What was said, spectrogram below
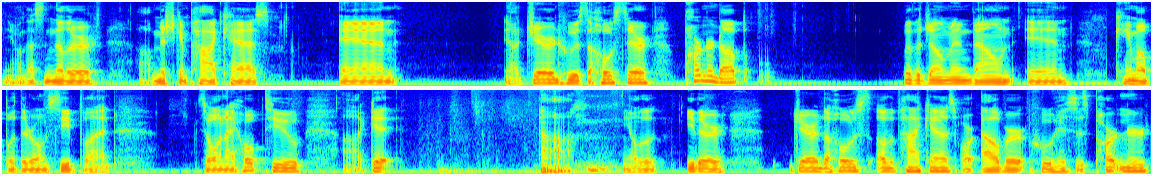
You know, that's another uh, Michigan podcast, and you know, Jared, who is the host there, partnered up with a gentleman down and came up with their own seed blend. So, and I hope to uh, get, uh, you know, either Jared, the host of the podcast, or Albert, who is his partner,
